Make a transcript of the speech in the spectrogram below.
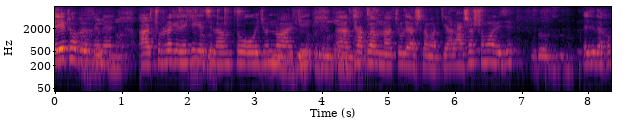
লেট হবে ওখানে, আর ছোটোটাকে রেখে গেছিলাম, তো ওই জন্য আর কি থাকলাম না, চলে আসলাম আর কি। আর আসার সময় এই যে এই যে দেখো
